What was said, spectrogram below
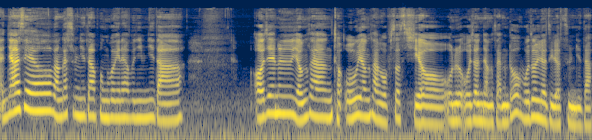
안녕하세요. 반갑습니다. 봉봉이네 화분입니다. 어제는 영상, 저- 오후 영상 없었지요. 오늘 오전 영상도 못 올려드렸습니다.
